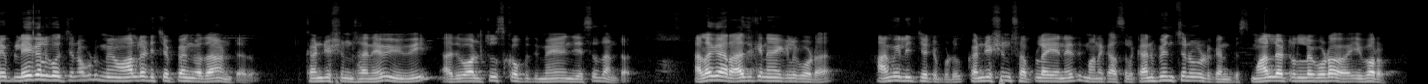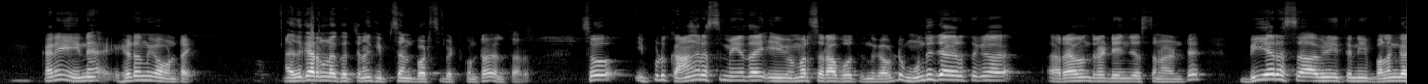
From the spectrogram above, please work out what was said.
రేపు లీగల్గా వచ్చినప్పుడు మేము ఆల్రెడీ చెప్పాం కదా అంటారు. కండిషన్స్ అనేవి ఇవి అది వాళ్ళు చూసుకోకపోతే మేమేం చేసేది అంటారు. అలాగే రాజకీయ నాయకులు కూడా హామీలు ఇచ్చేటప్పుడు కండిషన్ సప్లై అనేది మనకు అసలు కనిపించను కూడా కనిపిస్తుంది. స్మాల్ లెటర్లో కూడా ఇవ్వరు. కానీ ఇన్ హిడన్గా ఉంటాయి. అధికారంలోకి వచ్చినాక ఇప్స్ అండ్ బర్డ్స్ పెట్టుకుంటూ వెళ్తారు. సో ఇప్పుడు కాంగ్రెస్ మీద ఈ విమర్శ రాబోతుంది కాబట్టి ముందు జాగ్రత్తగా రేవంత్ రెడ్డి ఏం చేస్తున్నాడంటే బీఆర్ఎస్ అవినీతిని బలంగా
